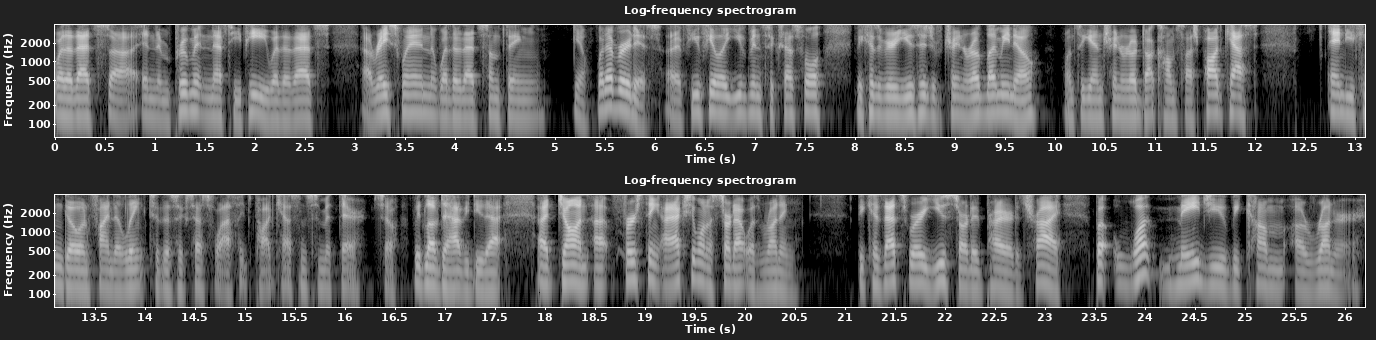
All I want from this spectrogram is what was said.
whether that's uh, an improvement in FTP, whether that's a race win, whether that's something, you know, whatever it is. Uh, if you feel that you've been successful because of your usage of TrainerRoad, let me know. Once again, trainerroad.com slash podcast. And you can go and find a link to the Successful Athletes podcast and submit there. So we'd love to have you do that. Uh, John, uh, first thing, I actually want to start out with running because that's where you started prior to tri. But what made you become a runner?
